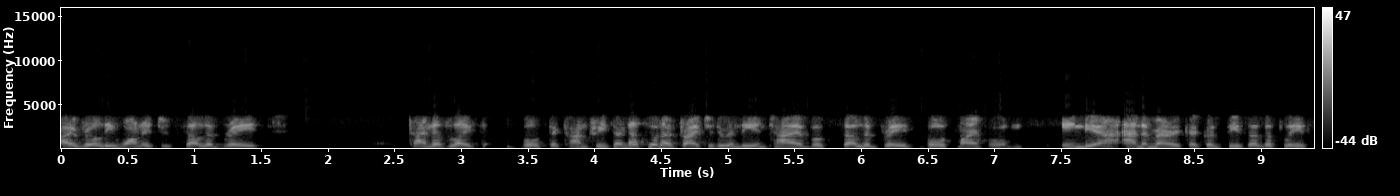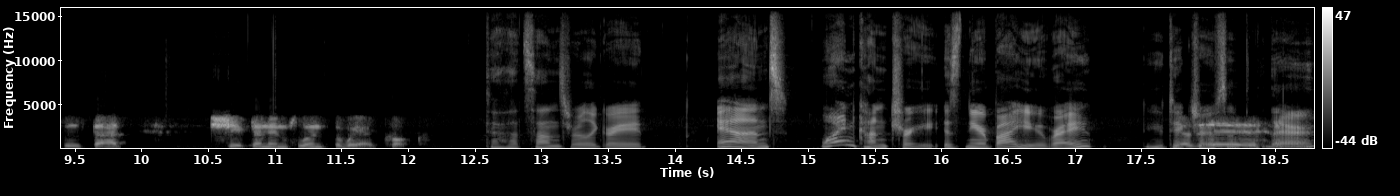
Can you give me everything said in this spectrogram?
I really wanted to celebrate kind of like both the countries. And that's what I've tried to do in the entire book celebrate both my homes, India and America, because these are the places that shaped and influenced the way I cook. That sounds really great. And wine country is nearby you, right? You take Yes, trips it up is. there.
